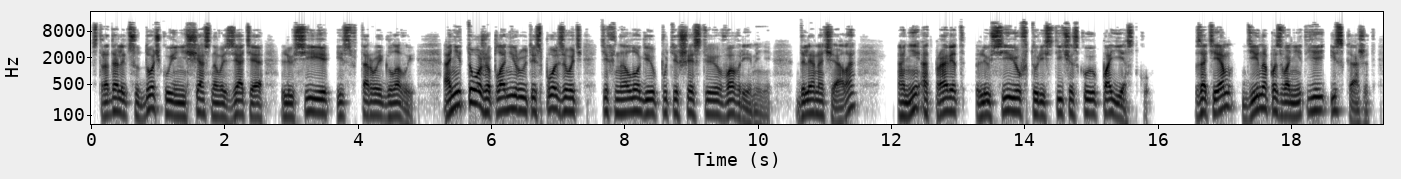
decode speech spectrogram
страдалицу дочку и несчастного зятя Люсии из второй главы. Они тоже планируют использовать технологию путешествия во времени. Для начала они отправят Люсию в туристическую поездку. Затем Дина позвонит ей и скажет –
